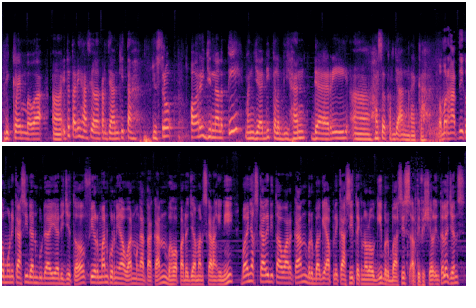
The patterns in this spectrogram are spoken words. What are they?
diklaim bahwa uh, itu tadi hasil kerjaan kita. Justru originality menjadi kelebihan dari uh, hasil kerjaan mereka. Pemerhati komunikasi dan budaya digital, Firman Kurniawan mengatakan bahwa pada zaman sekarang ini banyak sekali ditawarkan berbagai aplikasi teknologi berbasis artificial intelligence,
